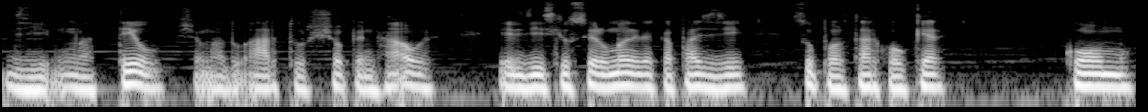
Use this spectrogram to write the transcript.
de um ateu chamado Arthur Schopenhauer, ele diz que o ser humano é capaz de suportar qualquer como,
